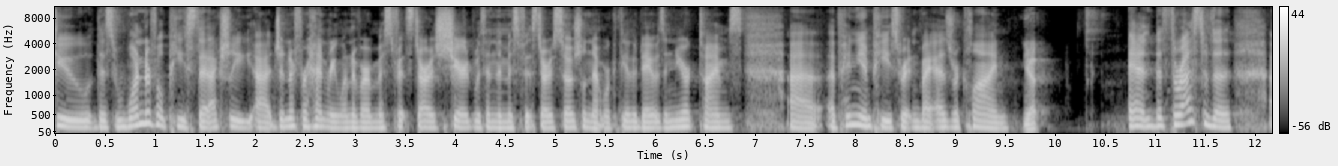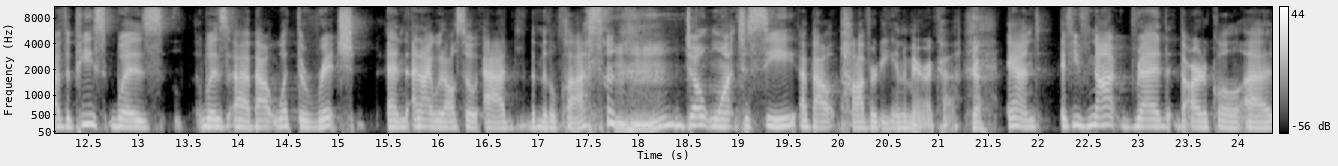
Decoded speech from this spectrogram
to this wonderful piece that actually uh, Jennifer Henry, one of our Misfit Stars, shared within the Misfit Stars social network the other day. It was a New York Times uh, opinion piece written by Ezra Klein. Yep. And the thrust of the of the piece was was about what the rich and and I would also add the middle class don't want to see about poverty in America. Yeah. And if you've not read the article, uh,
